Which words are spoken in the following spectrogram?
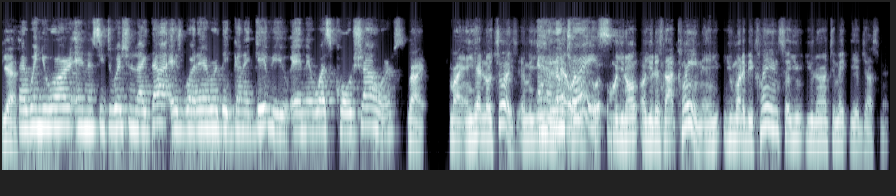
yes. but when you are in a situation like that, is whatever they're gonna give you, and it was cold showers. Right. Right. And you had no choice. I mean, I had no that or- choice. Or, or you don't, or you're just not clean and you, you want to be clean. So you, you learn to make the adjustment.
